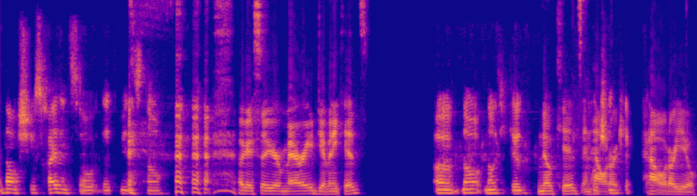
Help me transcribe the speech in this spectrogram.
No, she's hiding, so that means no. okay, so you're married. Do you have any kids? Uh, no, not yet. No kids. And how old are how old are you?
